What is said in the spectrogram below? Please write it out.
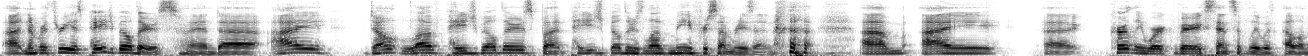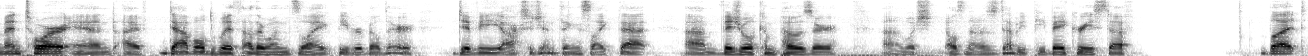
Uh, number three is page builders, and uh, I don't love page builders, but page builders love me for some reason. um, I uh, currently work very extensively with Elementor, and I've dabbled with other ones like Beaver Builder, Divi, Oxygen, things like that. Um, Visual Composer, um, which also known as WP Bakery stuff. But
